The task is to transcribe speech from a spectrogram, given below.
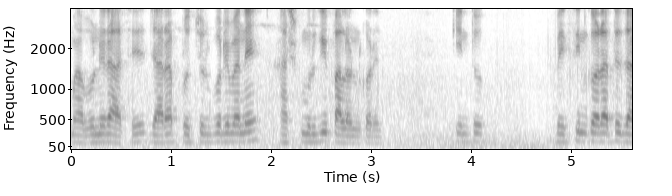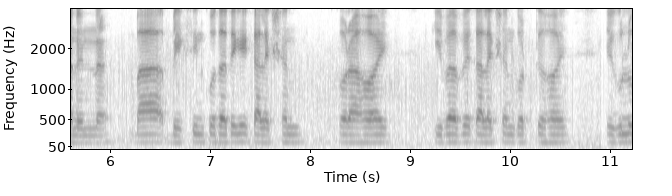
মা বোনেরা আছে যারা প্রচুর পরিমাণে হাঁস মুরগি পালন করেন। কিন্তু ভ্যাকসিন করাতে জানেন না বা ভ্যাকসিন কোথা থেকে কালেকশান করা হয়, কীভাবে কালেকশন করতে হয়, এগুলো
